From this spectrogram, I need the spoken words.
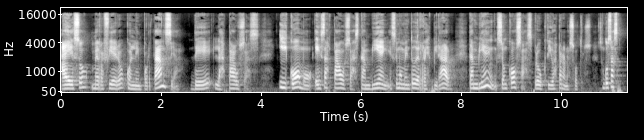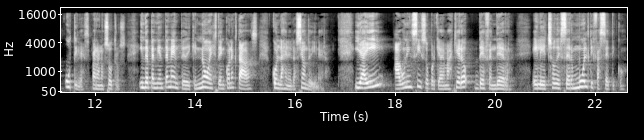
A eso me refiero con la importancia de las pausas y cómo esas pausas también, ese momento de respirar, también son cosas productivas para nosotros, son cosas útiles para nosotros, independientemente de que no estén conectadas con la generación de dinero. Y ahí hago un inciso porque además quiero defender el hecho de ser multifacético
